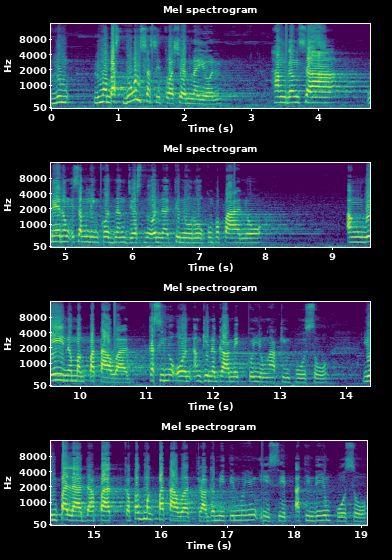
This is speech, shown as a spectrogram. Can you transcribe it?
lum- lumabas doon sa sitwasyon na yon hanggang sa merong isang lingkod ng Diyos noon na tinuro kung paano ang way na magpatawad. Kasi noon, ang ginagamit ko yung aking puso. Yun pala, dapat kapag magpatawad ka, gamitin mo yung isip at hindi yung puso.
